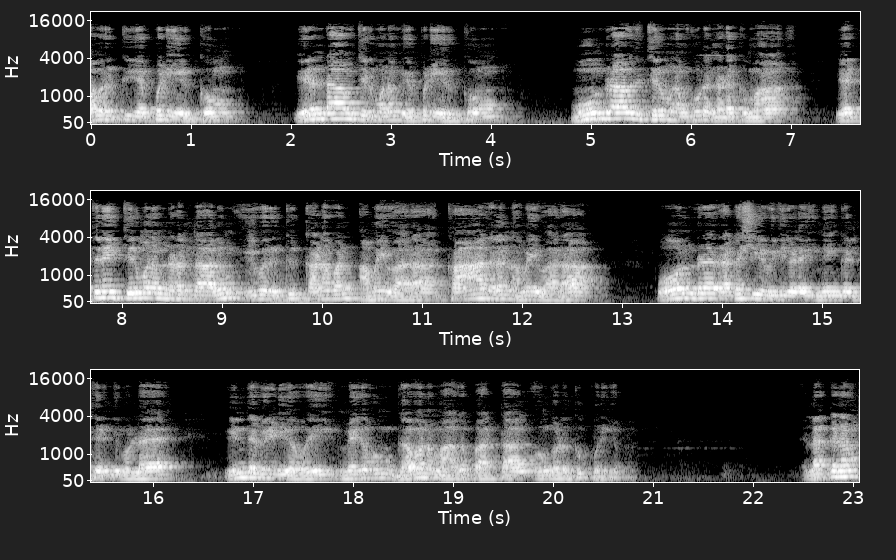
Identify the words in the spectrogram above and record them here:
அவருக்கு எப்படி இருக்கும் இரண்டாம் திருமணம் எப்படி இருக்கும் மூன்றாவது திருமணம் கூட நடக்குமா? எத்தனை திருமணம் நடந்தாலும் இவருக்கு கணவன் அமைவாரா? காதலன் அமைவாரா? போன்ற ரகசிய விதிகளை நீங்கள் தெரிந்து கொள்ள இந்த வீடியோவை மிகவும் கவனமாக பார்த்தால் உங்களுக்கு புரியும். லக்னம்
